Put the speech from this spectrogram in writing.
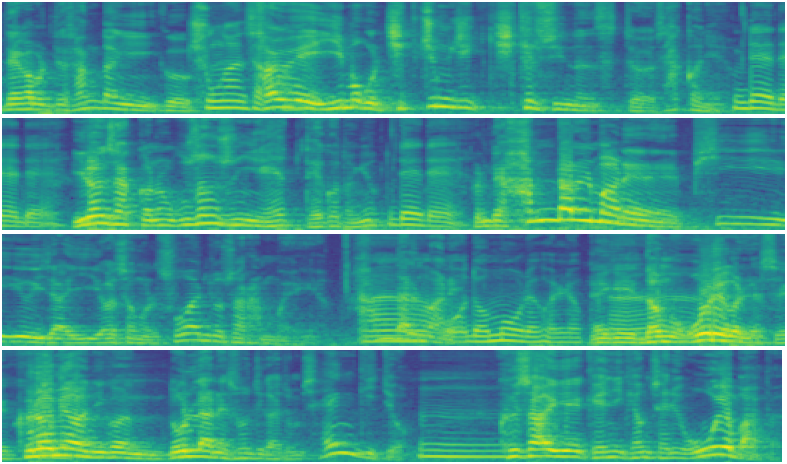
내가 볼 때 상당히 그 중한 사건. 사회의 이목을 집중시킬 수 있는 사- 저 사건이에요. 네네네. 이런 사건은 우선순위 해도 되거든요. 네네. 그런데 한 달 만에 피의자 이 여성을 소환 조사를 한 모양이에요. 한 달 아, 만에. 어, 너무 오래 걸렸구나. 이게 너무 오래 걸렸어요. 그러면 이건 논란의 소지가 좀 생기죠. 음. 그 사이에 괜히 경찰이 오해받아요.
